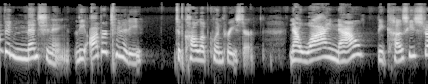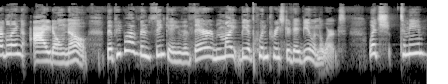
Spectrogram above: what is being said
have been mentioning the opportunity to call up Quinn Priester. Now, why now? Because he's struggling? I don't know. But people have been thinking that there might be a Quinn Priester debut in the works. Which, to me,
